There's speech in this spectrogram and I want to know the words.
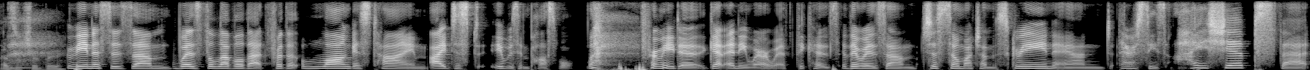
as it should be. Venus is um was the level that for the longest time I just it was impossible for me to get anywhere with because there was um just so much on the screen and there's these ice ships that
